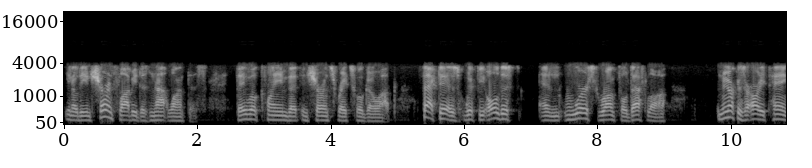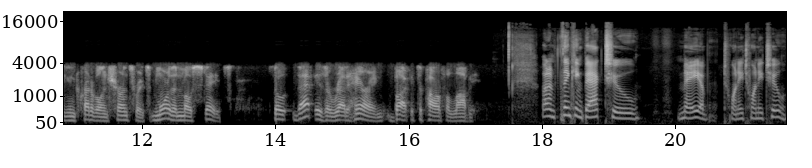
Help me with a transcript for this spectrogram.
you know the insurance lobby does not want this. They will claim that insurance rates will go up. Fact is, with the oldest and worst wrongful death law, New Yorkers are already paying incredible insurance rates, more than most states. So that is a red herring, but it's a powerful lobby. But I'm thinking back to May of 2022,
